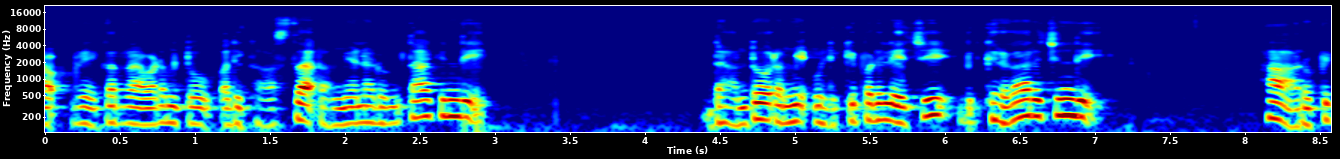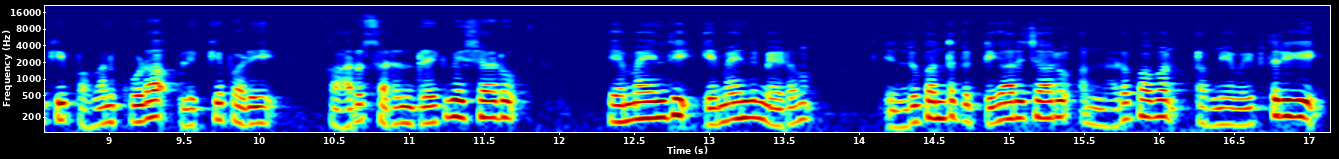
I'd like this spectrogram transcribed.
బ్రేకర్ రావడంతో అది కాస్త రమ్య నడుం తాకింది. దాంతో రమ్య ఉలిక్కిపడి లేచి బిగ్గరగా అరిచింది. ఆ అరుపుకి పవన్ కూడా ఉలిక్కిపడి కారు సడన్ బ్రేక్ వేశాడు. ఏమైంది? ఏమైంది మేడం? ఎందుకంత గట్టిగా అరిచారు? అన్నాడు పవన్ రమ్య వైపు తిరిగి.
